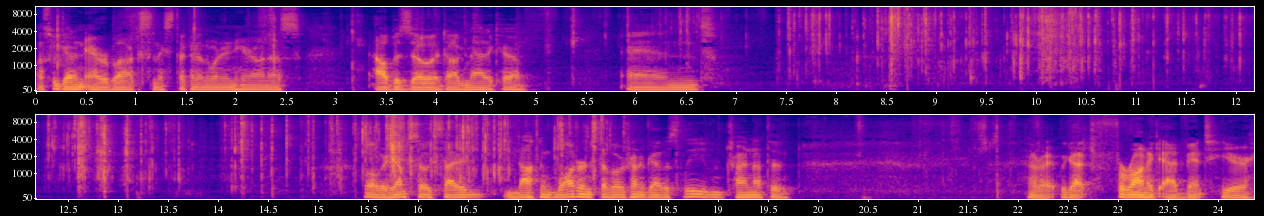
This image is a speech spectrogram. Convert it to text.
Unless we got an error box and they stuck another one in here on us. Albazoa, Dogmatika, and over here, I'm so excited, knocking water and stuff over, trying to grab a sleeve, trying not to. All right, we got Pharaonic Advent here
